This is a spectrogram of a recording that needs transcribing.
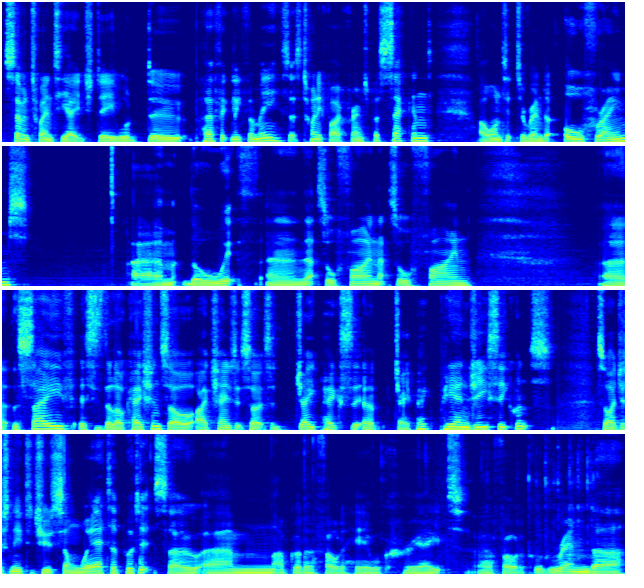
Um, 720 HD will do perfectly for me. So it's 25 frames per second. I want it to render all frames. Um, the width, and that's all fine. That's all fine. Uh, the save, this is the location, so I changed it so it's a JPEG, uh, JPEG, PNG sequence. So I just need to choose somewhere to put it. So um, I've got a folder here. We'll create a folder called render.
